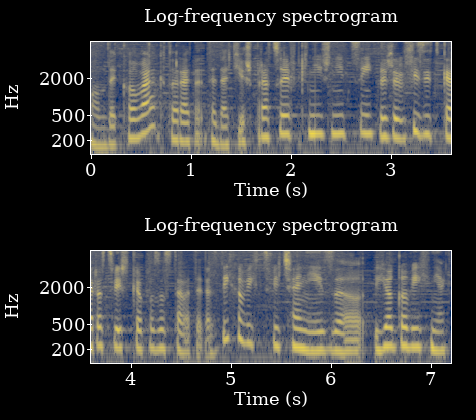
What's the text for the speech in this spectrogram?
Ondeková, ktorá teda tiež pracuje v knižnici. Takže fyzická rozcvička pozostáva teda z dýchových cvičení, z jogových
